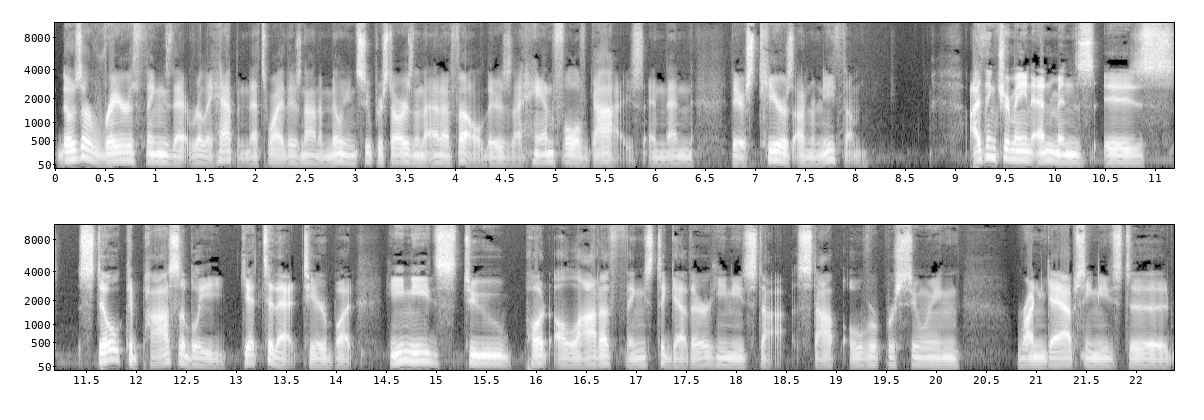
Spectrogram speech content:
those are rare things that really happen. That's why there's not a million superstars in the NFL. There's a handful of guys, and then there's tiers underneath them. I think Tremaine Edmunds is still could possibly get to that tier, but he needs to put a lot of things together. He needs to stop over pursuing run gaps. He needs to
